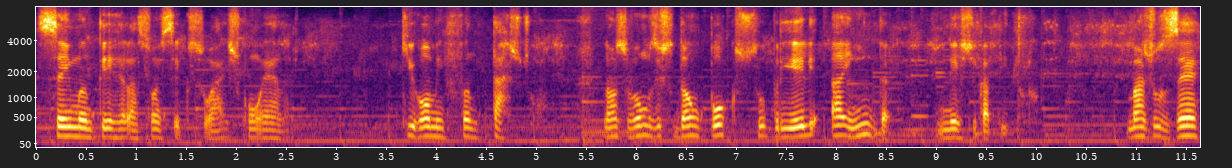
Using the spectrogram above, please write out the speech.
sem manter relações sexuais com ela. Que homem fantástico! Nós vamos estudar um pouco sobre ele ainda neste capítulo. Mas José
